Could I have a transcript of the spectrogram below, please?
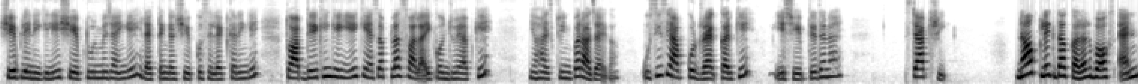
शेप लेने के लिए शेप टूल में जाएँगे। रेक्टेंगल शेप को सिलेक्ट करेंगे। तो आप देखेंगे ये कि ऐसा प्लस वाला आइकॉन जो है आपके यहाँ स्क्रीन पर आ जाएगा। उसी से आपको ड्रैग करके ये शेप दे देना है। Step three Now click the color box and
